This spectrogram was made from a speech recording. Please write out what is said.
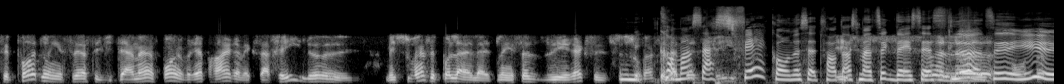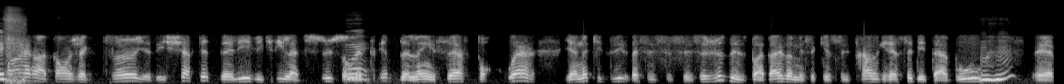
c'est pas de l'inceste, évidemment. C'est pas un vrai père avec sa fille, là. Mais souvent, c'est pas la, de l'inceste direct, c'est souvent Comment ça se fait qu'on a cette fantasmatique d'inceste-là? Tu faire en conjecture, il y a des chapitres de livres écrits là-dessus sur le trip de l'inceste. Pourquoi? Il y en a qui disent, ben c'est juste des hypothèses, mais c'est que c'est transgresser des tabous. Mm-hmm. Euh,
